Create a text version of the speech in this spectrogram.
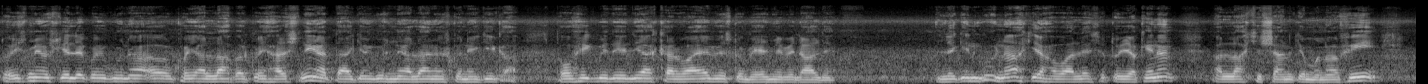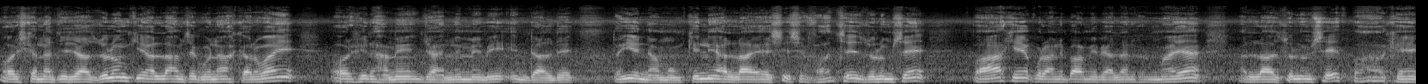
تو اس میں اس کے لیے کوئی گناہ، کوئی اللہ پر کوئی حرش نہیں آتا، کیونکہ اس نے اللہ نے اس کو نیکی کا توفیق بھی دے دیا، کروائے بھی اس کو، بھیج میں بھی ڈال دیں لیکن گناہ کے حوالے سے تو یقیناً اللہ کی شان کے منافی اور اس کا نتیجہ ظلم کیا، اللہ ہم سے گناہ کروائے اور پھر ہمیں جہنم میں بھی ڈال دے۔ تو یہ ناممکن ہے، اللہ ایسی صفات سے، ظلم سے پاک ہے۔ قرآن پاک میں بھی اللہ نے فرمایا، اللہ ظلم سے پاک ہے۔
